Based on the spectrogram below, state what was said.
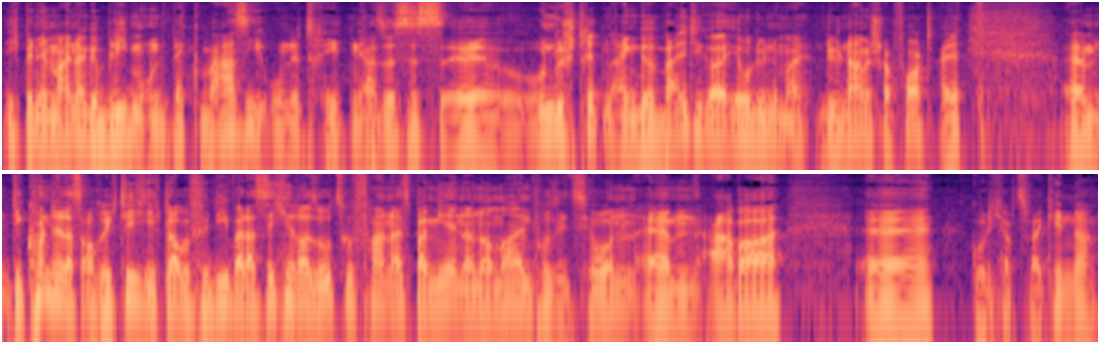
Ich bin in meiner geblieben und weg war sie ohne Treten. Also es ist äh, unbestritten ein gewaltiger aerodynamischer Vorteil. Ähm, die konnte das auch richtig. Ich glaube, für die war das sicherer so zu fahren als bei mir in einer normalen Position. Ähm, aber äh, gut, ich habe zwei Kinder.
